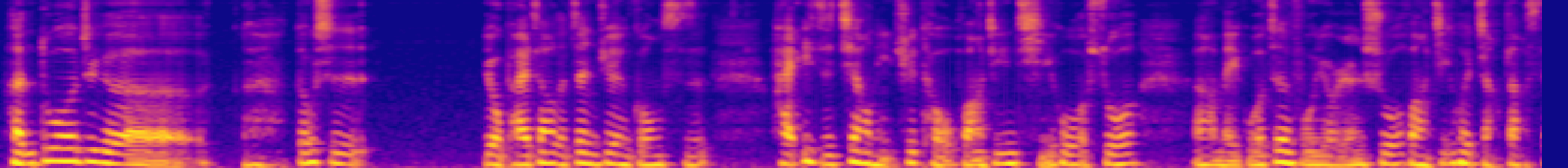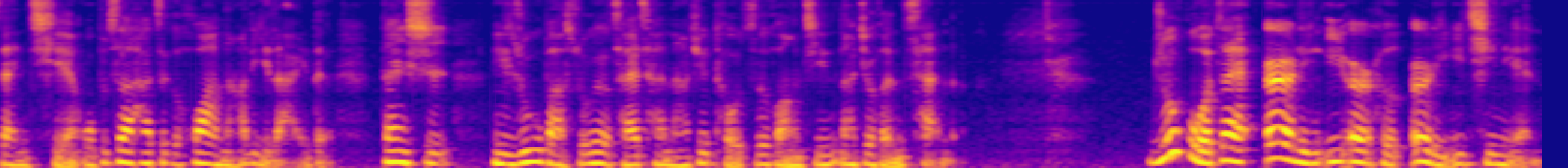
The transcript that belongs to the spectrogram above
很多这个呃都是有牌照的证券公司，还一直叫你去投黄金期货，说啊、美国政府有人说黄金会涨到三千，我不知道他这个话哪里来的。但是你如果把所有财产拿去投资黄金，那就很惨了。如果在二零一二和二零一七年，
